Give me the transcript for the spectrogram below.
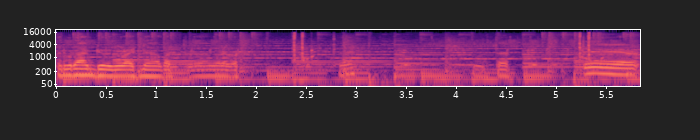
than what I'm doing right now, but uh, whatever. Okay. Move that there.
